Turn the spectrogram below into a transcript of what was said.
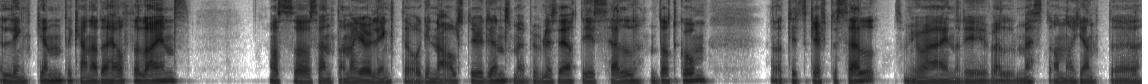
linken til Canada Health Alliance. Og så sendte han meg òg link til originalstudien som er publisert i cell.com, eller tidsskriftet Cell, som jo er en av de vel mest anerkjente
